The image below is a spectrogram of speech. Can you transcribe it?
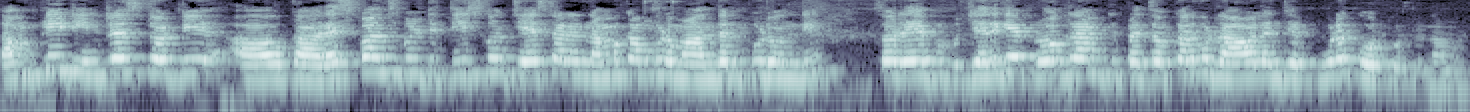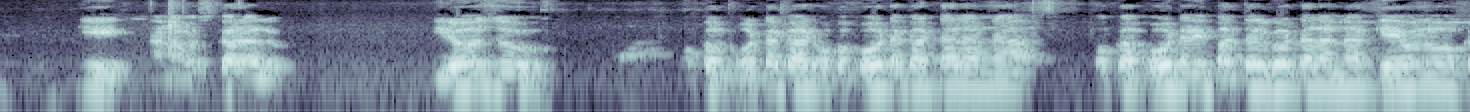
కంప్లీట్ ఇంట్రెస్ట్ తోటి ఒక రెస్పాన్సిబిలిటీ తీసుకొని చేస్తాడనే నమ్మకం కూడా మా అందరికి కూడా ఉంది. సో రేపు జరిగే ప్రోగ్రామ్కి ప్రతి ఒక్కరు కూడా రావాలని చెప్పి కూడా కోరుకుంటున్నాము. నా నమస్కారాలు. ఈరోజు ఒక కోట ఒక కోట కట్టాలన్నా ఒక కోటని బద్దలు కొట్టాలన్నా కేవలం ఒక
